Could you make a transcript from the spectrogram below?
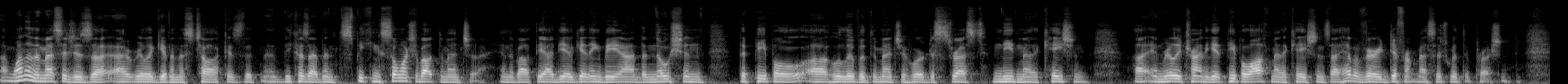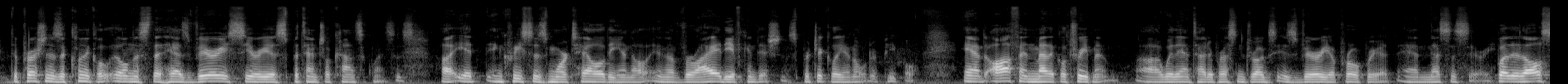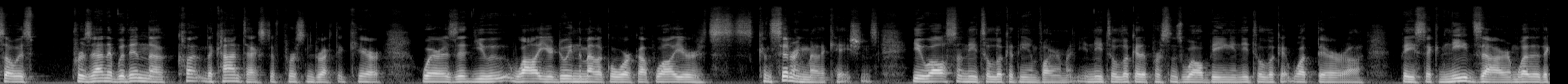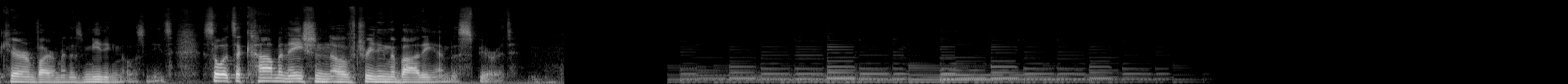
Uh, one of the messages I, really give in this talk is that uh, because I've been speaking so much about dementia and about the idea of getting beyond the notion that people uh, who live with dementia who are distressed need medication, uh, and really trying to get people off medications, I have a very different message with depression. Depression is a clinical illness that has very serious potential consequences. Uh, it increases mortality in a, in a, variety of conditions, particularly in older people. And often medical treatment uh, with antidepressant drugs is very appropriate and necessary. But it also is presented within the, the context of person-directed care, whereas it, you, while you're doing the medical workup, while you're considering medications, you also need to look at the environment. You need to look at a person's well-being. You need to look at what their uh, basic needs are and whether the care environment is meeting those needs. So it's a combination of treating the body and the spirit.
